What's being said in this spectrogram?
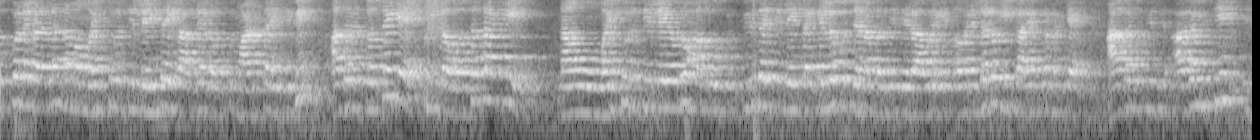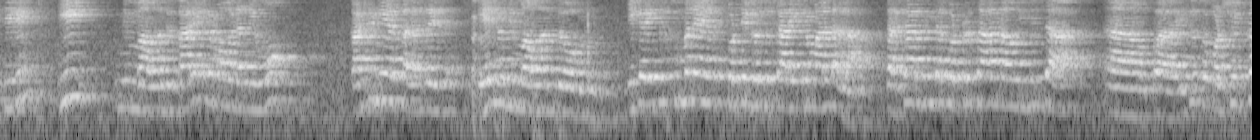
ಉತ್ಪನ್ನಗಳನ್ನ ನಮ್ಮ ಮೈಸೂರು ಜಿಲ್ಲೆಯಿಂದ ಈಗಾಗಲೇ ರಫ್ತು ಮಾಡ್ತಾ ಇದ್ದೀವಿ. ಅದರ ಜೊತೆಗೆ ಈಗ ಹೊಸದಾಗಿ ನಾವು ಮೈಸೂರು ಜಿಲ್ಲೆಯವರು ಹಾಗೂ ವಿವಿಧ ಜಿಲ್ಲೆಯಿಂದ ಕೆಲವು ಜನ ಬಂದಿದ್ದೀರಾ? ಅವರಿಗೆ ಅವರೆಲ್ಲರೂ ಈ ಕಾರ್ಯಕ್ರಮಕ್ಕೆ ಆಗಮಿಸಿ ಆಗಮಿಸಿ ಇದ್ದೀರಿ. ಈ ನಿಮ್ಮ ಒಂದು ಕಾರ್ಯಕ್ರಮವನ್ನ ನೀವು ಕಂಟಿನ್ಯೂಸ್ ಅಂದ್ರೆ ಏನು ನಿಮ್ಮ ಒಂದು, ಈಗ ಇದು ಸುಮ್ಮನೆ ಕೊಟ್ಟಿರೋದು ಕಾರ್ಯಕ್ರಮ ಅಲ್ಲಲ್ಲ. ಸರ್ಕಾರದಿಂದ ಕೊಟ್ಟರು ಸಹ ನಾವು ನಿಮ್ಮಿಂದ ಇದು ತಗೊಂಡು ಶುಲ್ಕ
